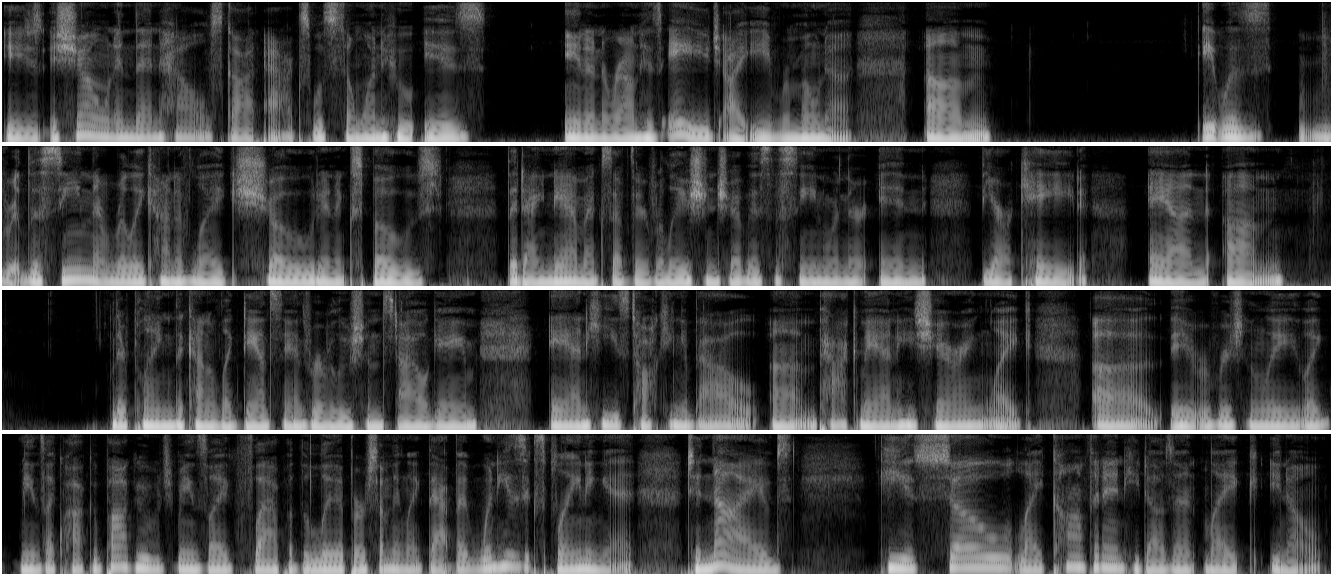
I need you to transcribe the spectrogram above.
is, is shown, and then how Scott acts with someone who is in and around his age, i.e., Ramona. Um, it was the scene that really kind of like showed and exposed the dynamics of their relationship is the scene when they're in the arcade and um they're playing the kind of like Dance Dance Revolution style game and he's talking about um Pac-Man. He's sharing like uh it originally like means like paku paku which means like flap of the lip or something like that. But when he's explaining it to knives he is so like confident. He doesn't like you know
